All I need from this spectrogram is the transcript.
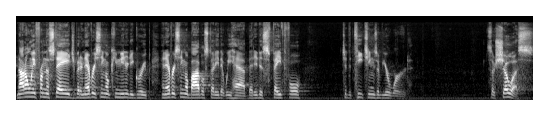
not only from the stage, but in every single community group and every single Bible study that we have, that it is faithful to the teachings of your word. So show us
